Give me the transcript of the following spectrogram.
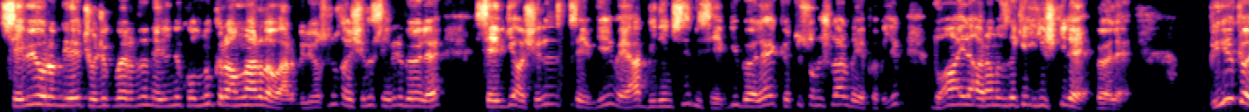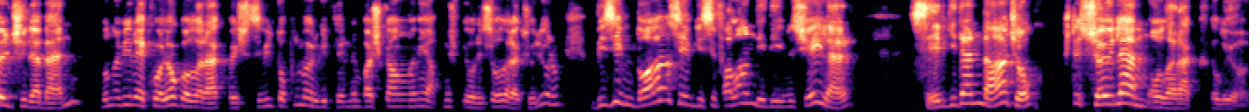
seviyorum diye çocuklarının elini kolunu kıranlar da var biliyorsunuz. Aşırı sevgi böyle, sevgi aşırı sevgi veya bilinçsiz bir sevgi böyle kötü sonuçlar da yapabilir. Doğayla aramızdaki ilişki de böyle. Büyük ölçüde ben bunu bir ekolog olarak ve sivil toplum örgütlerinin başkanlığını yapmış bir birisi olarak söylüyorum. Bizim doğa sevgisi falan dediğimiz şeyler sevgiden daha çok işte söylem olarak kalıyor.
